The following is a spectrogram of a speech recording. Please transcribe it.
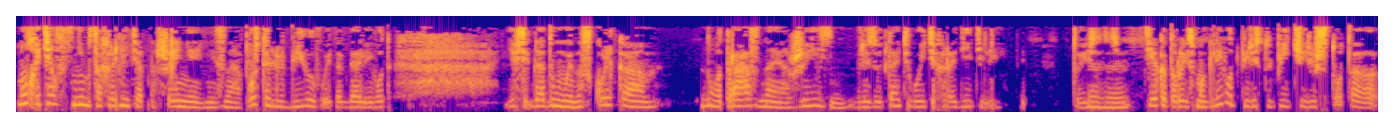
ну, хотел с ним сохранить отношения, не знаю, просто любил его и так далее. И вот я всегда думаю, насколько ну, вот разная жизнь в результате у этих родителей. То есть uh-huh. те, которые смогли вот переступить через что-то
